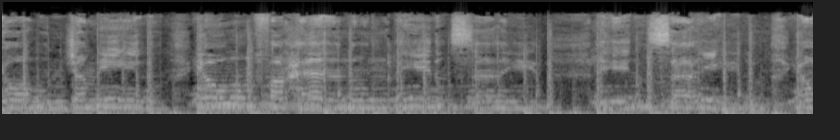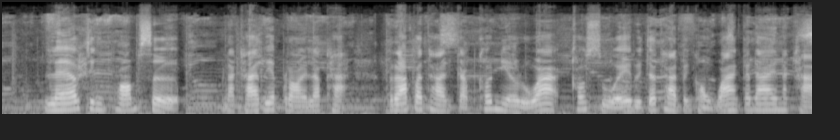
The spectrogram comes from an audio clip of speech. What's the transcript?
يوم جميل แล้วจึงพร้อมเสิร์ฟนะคะ เรียบร้อยแล้วค่ะ รับประทานกับข้าวเหนียวหรือว่าข้าวสวยหรือจะทานเป็นของว่างก็ได้นะคะ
